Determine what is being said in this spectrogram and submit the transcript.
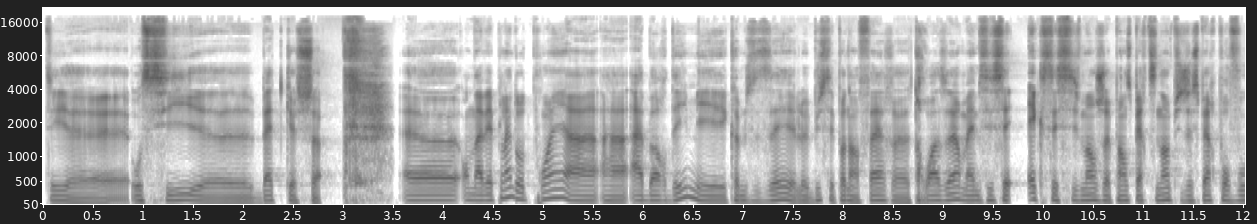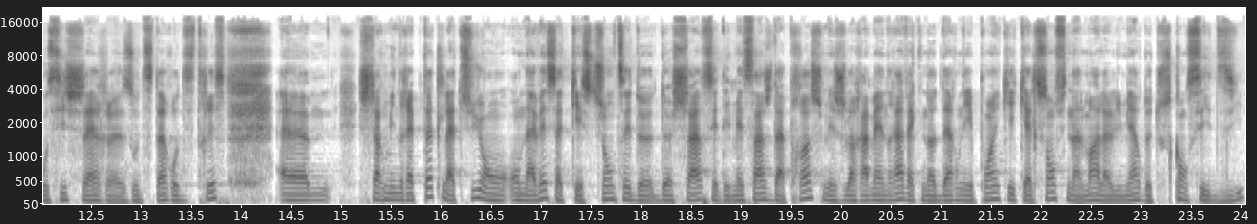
C'est euh, aussi bête que ça. Euh, on avait plein d'autres points à, aborder, mais comme je disais, le but, c'est pas d'en faire euh, trois heures, même si c'est excessivement, je pense, pertinent. Puis j'espère pour vous aussi, chers euh, auditeurs, auditrices. je terminerai peut-être là-dessus. On, avait cette question de, de chasse et des messages d'approche, mais je le ramènerai avec notre dernier point, qui est quels sont finalement, à la lumière de tout ce qu'on s'est dit,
